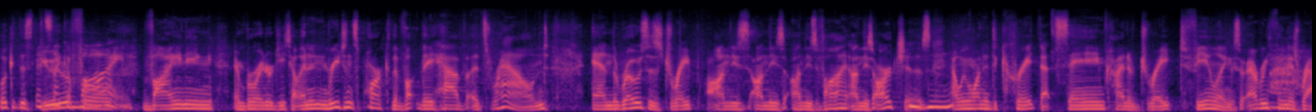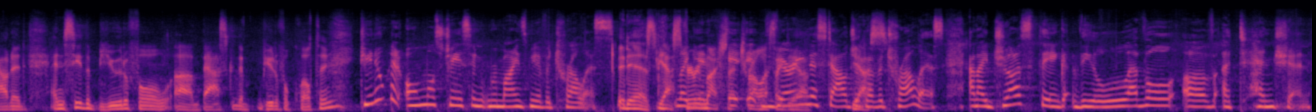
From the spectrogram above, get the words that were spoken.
look at this It's like beautiful vine. vining embroidered detail. And in Regent's Park, the, they have it's round, and the roses drape on these on these on these vine on these arches. Mm-hmm. And we wanted to create that same kind of draped feeling. So everything is routed, and see the beautiful uh, basket, the beautiful quilting. Do you know what almost, Jason, reminds me of a trellis? It is, yes, very it- much that it- trellis It's very idea. nostalgic Yes. of a trellis. And I just think the level of attention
